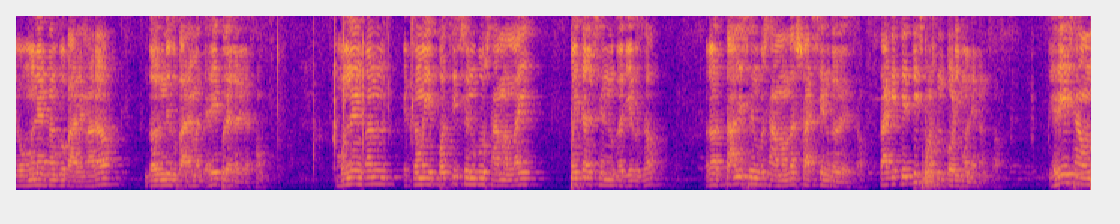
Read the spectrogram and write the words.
यो मूल्याङ्कनको बारेमा र दरुन्दीको बारेमा धेरै कुरा गरेका छौँ। मूल्याङ्कन एकदमै बत्तिस सेन्टको सामानलाई पैँतालिस सेन्ट गरिएको छ र चालिस सेन्टको सामानलाई साठी सेन्ट गरिएको छ। ताकि तेत्तिस पर्सेन्ट बढी मूल्याङ्कन छ। धेरै सामान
